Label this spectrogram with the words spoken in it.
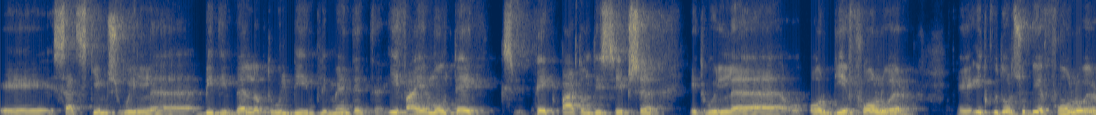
uh, such schemes will uh, be developed, will be implemented. If IMO takes take part on these ships, uh, it will or be a follower. Eh, it could also be a follower,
